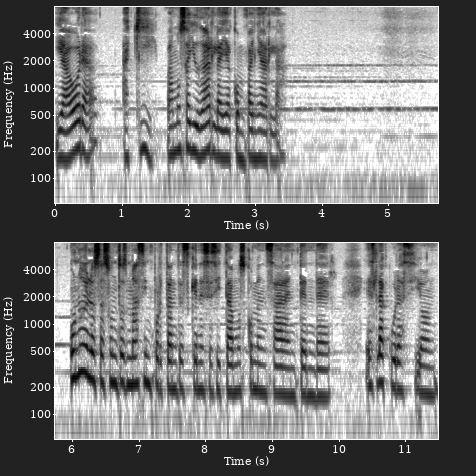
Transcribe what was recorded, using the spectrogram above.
Y ahora, aquí, vamos a ayudarla y acompañarla. Uno de los asuntos más importantes que necesitamos comenzar a entender es la curación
